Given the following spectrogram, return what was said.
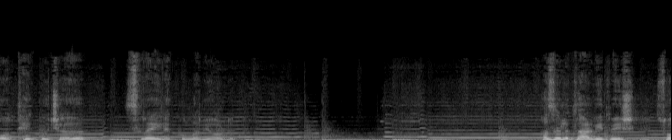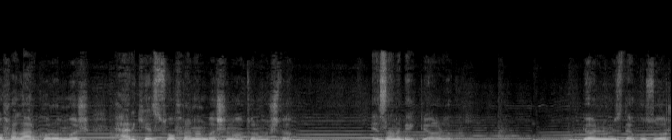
O tek bıçağı sırayla kullanıyorduk. Hazırlıklar bitmiş, sofralar kurulmuş, herkes sofranın başına oturmuştu. Ezanı bekliyorduk. Gönlümüzde huzur,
